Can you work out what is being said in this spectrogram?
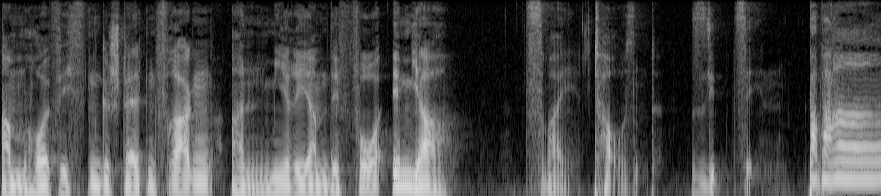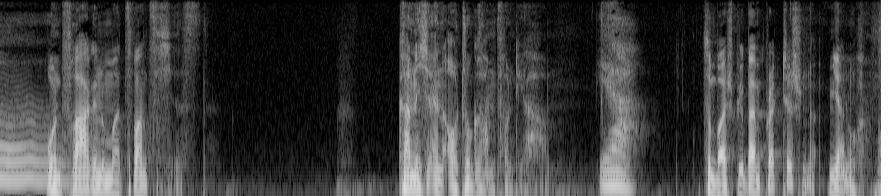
am häufigsten gestellten Fragen an Miriam Devor im Jahr 2017. Baba! Und Frage Nummer 20 ist, kann ich ein Autogramm von dir haben? Ja. Zum Beispiel beim Practitioner im Januar.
